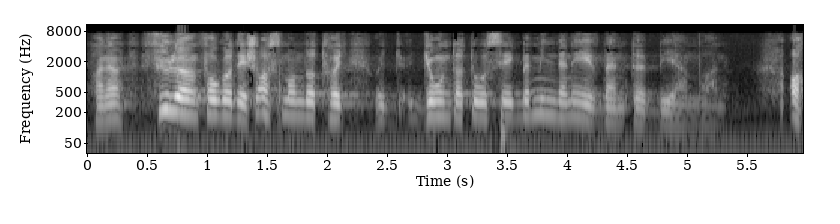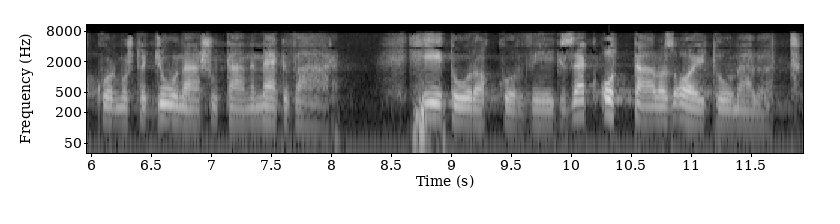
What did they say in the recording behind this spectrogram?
hanem fülön fogod, és azt mondod, hogy, hogy gyóntatószékben minden évben több ilyen van. Akkor most a gyónás után megvár. Hét órakor végzek, ott áll az ajtóm előtt.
